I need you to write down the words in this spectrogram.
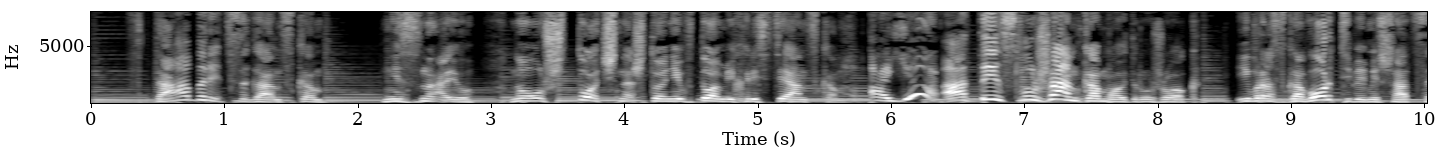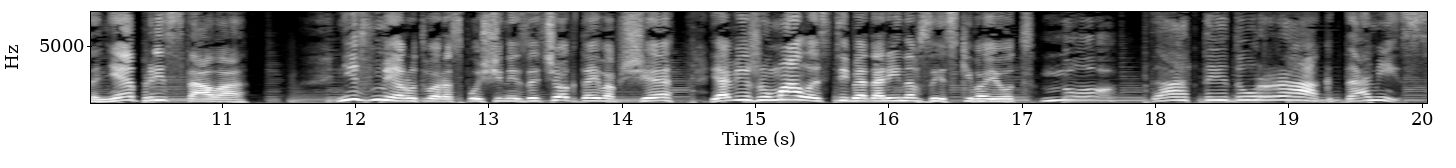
В таборе цыганском? Не знаю, но уж точно, что не в доме христианском. а я? А ты служанка, мой дружок, и в разговор тебе мешаться не пристала. Не в меру твой распущенный язычок, да и вообще, я вижу, мало с тебя, Дарина, взыскивают. Но Да ты дурак, да, мисс?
